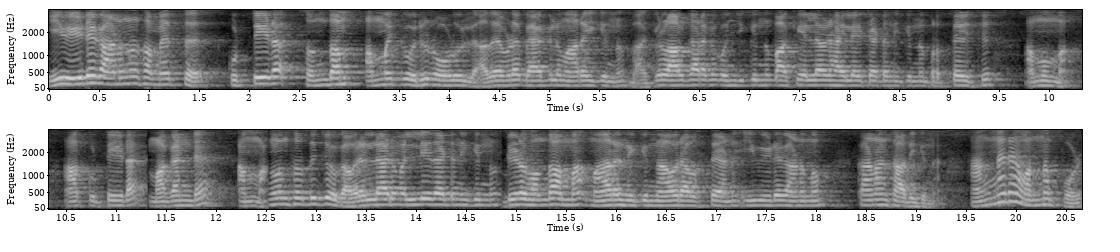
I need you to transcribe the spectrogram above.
ഈ വീഡിയോ കാണുന്ന സമയത്ത് കുട്ടിയുടെ സ്വന്തം അമ്മയ്ക്ക് ഒരു റോളും ഇല്ല. അത് എവിടെ ബാക്കിൽ മാറിയിരിക്കുന്നു. ബാക്കിയുള്ള ആൾക്കാരൊക്കെ കൊഞ്ചിക്കുന്നു. ബാക്കി എല്ലാവരും ഹൈലൈറ്റ് ആയിട്ട് നിൽക്കുന്നു. പ്രത്യേകിച്ച് അമ്മുമ്മ. ആ കുട്ടിയുടെ മകന്റെ അമ്മ. നിങ്ങളൊന്ന് ശ്രദ്ധിച്ചു നോക്കുക അവരെല്ലാവരും വലിയ ഇതായിട്ട് നിൽക്കുന്നു. കുട്ടിയുടെ സ്വന്തം അമ്മ മാറി നിൽക്കുന്ന. ആ ഒരു അവസ്ഥയാണ് ഈ വീഡിയോ കാണുമ്പം കാണാൻ സാധിക്കുന്നത്. അങ്ങനെ വന്നപ്പോൾ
